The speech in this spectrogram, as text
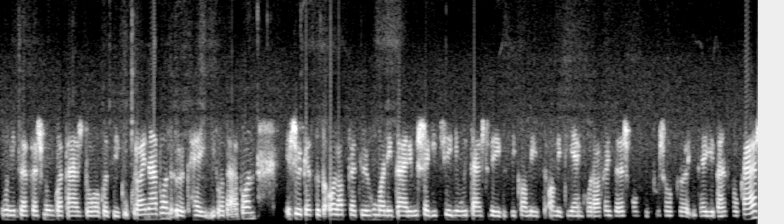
UNICEF-es munkatárs dolgozik Ukrajnában, öt helyi irodában, és ők ezt az alapvető humanitárius segítségnyújtást végzik, amit, amit ilyenkor a fegyveres konfliktusok idejében szokás.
